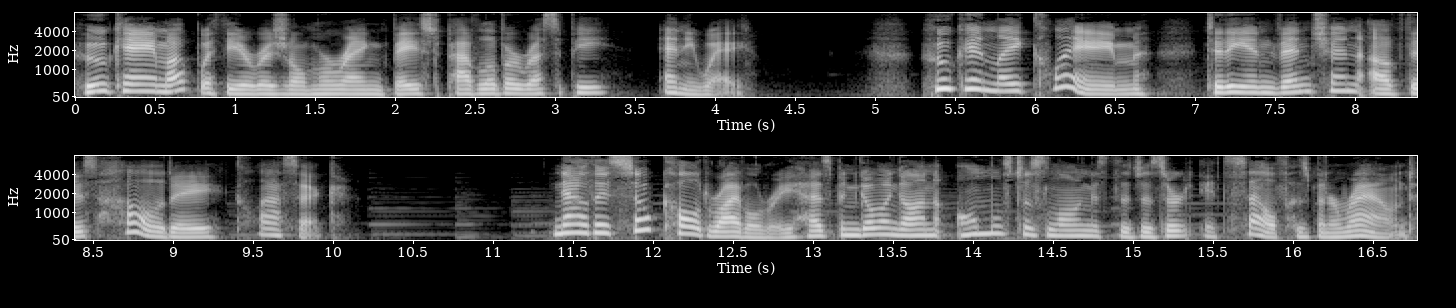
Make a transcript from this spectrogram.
Who came up with the original meringue based pavlova recipe anyway? Who can lay claim to the invention of this holiday classic? Now, this so called rivalry has been going on almost as long as the dessert itself has been around.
